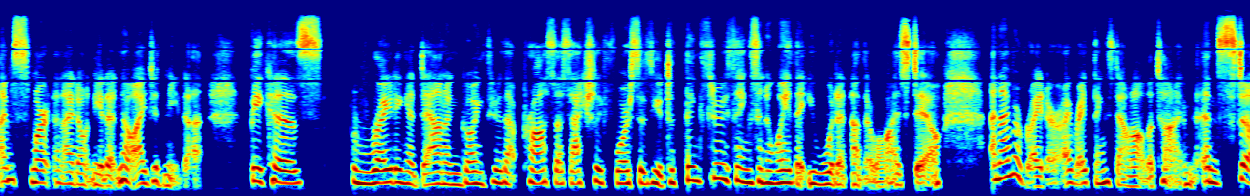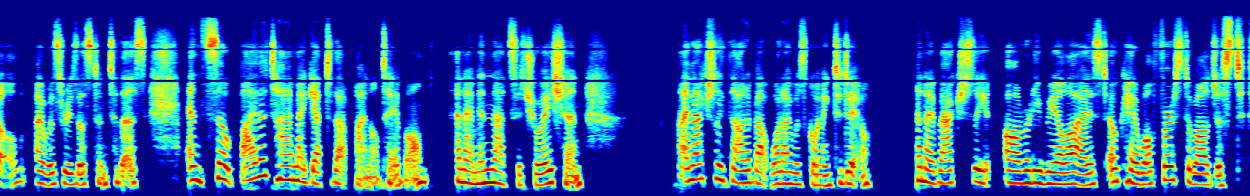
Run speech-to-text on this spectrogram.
I'm smart and I don't need it. No, I did need it because writing it down and going through that process actually forces you to think through things in a way that you wouldn't otherwise do. And I'm a writer, I write things down all the time. And still, I was resistant to this. And so by the time I get to that final table and I'm in that situation, I've actually thought about what I was going to do. And I've actually already realized okay, well, first of all, just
